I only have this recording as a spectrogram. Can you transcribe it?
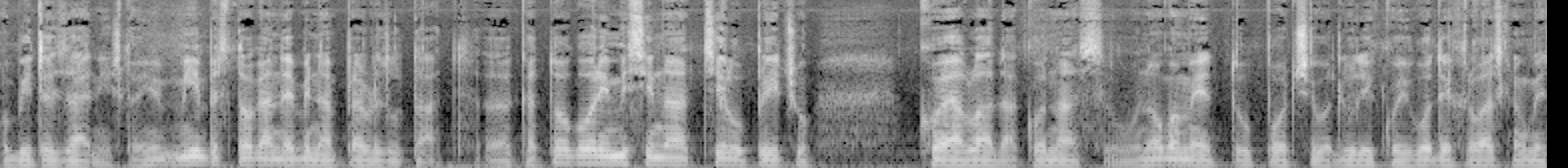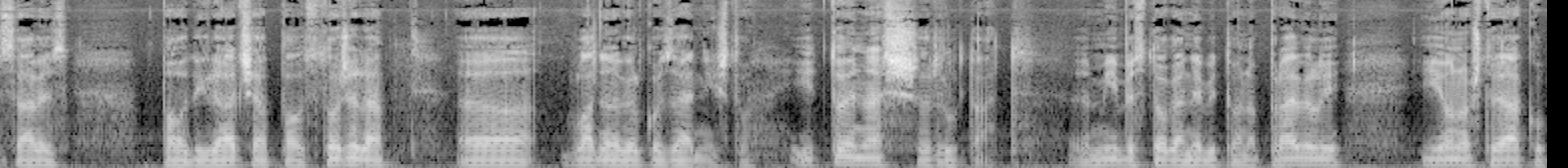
obitelj zajedništva. I mi bez toga ne bi napravili rezultat. E, kad to govorim, mislim na cijelu priču koja vlada kod nas u nogometu, počeo od ljudi koji vode Hrvatski nogometni savez, pa od igrača, pa od stožera, e, vlada na veliko zajedništvo. I to je naš rezultat. E, mi bez toga ne bi to napravili i ono što je jako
